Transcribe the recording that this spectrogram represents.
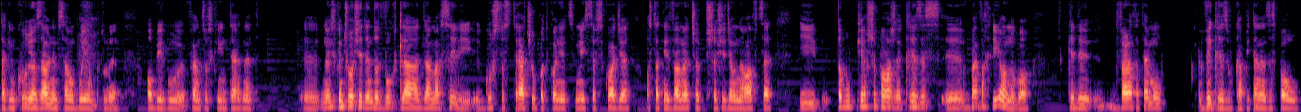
Takim kuriozalnym samobujem, który obiegł francuski internet. Y, no i skończyło się 1 do 2 dla, dla Marsylii. Gusto stracił pod koniec miejsce w składzie. Ostatnie dwa mecze przesiedział na ławce i to był pierwszy poważny kryzys y, w barwach Lyonu, bo kiedy dwa lata temu wygryzł kapitana zespołu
